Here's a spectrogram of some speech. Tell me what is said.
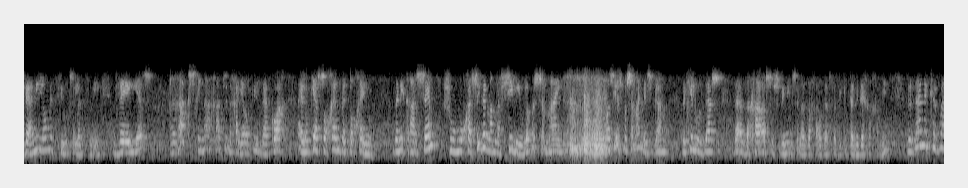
ואני לא מציאות של עצמי, ויש רק שכינה אחת שמחיה אותי, זה הכוח האלוקי השוכן בתוכנו. זה נקרא השם שהוא מוחשי וממשי לי, הוא לא בשמיים. כמו שיש בשמיים, יש גם, זה כאילו, זה, הש, זה הזכר, השושבינים של הזכר, זה הצדיקים, תלמידי חכמים, וזה הנקבה,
